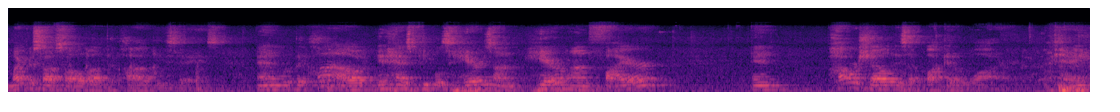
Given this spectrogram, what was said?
Microsoft's all about the cloud these days. And with the cloud, it has people's hairs on, hair on fire, and PowerShell is a bucket of water, okay?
